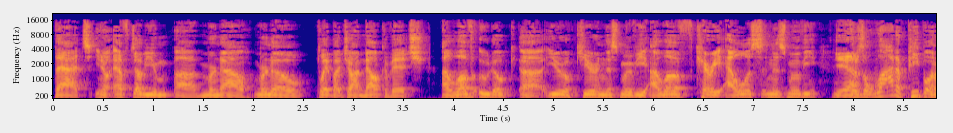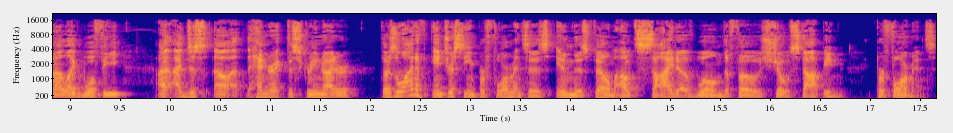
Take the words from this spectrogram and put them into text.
that you know F.W. Uh, Murnau, Murnau, played by John Malkovich. I love Udo uh, Udo Kier in this movie. I love Cary Elwes in this movie. Yeah. there's a lot of people, and I like Wolfie. I, I just uh, Henrik, the screenwriter. There's a lot of interesting performances in this film outside of Willem Dafoe's show-stopping performance.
